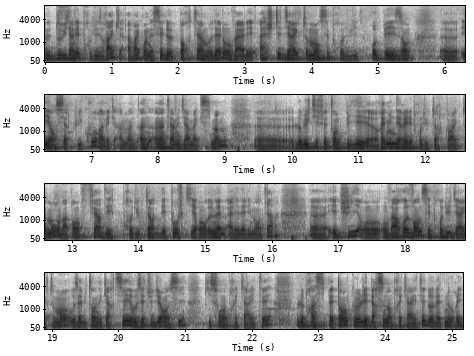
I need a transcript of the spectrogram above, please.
euh, viennent les produits de VRAC. À VRAC, on essaie de porter un modèle on va aller acheter directement ces produits aux paysans et en circuit court avec un, intermédiaire maximum. L'objectif étant de payer, rémunérer les producteurs correctement. On ne va pas en faire des producteurs, des pauvres qui iront eux-mêmes à l'aide alimentaire. et puis on, on va revendre ces produits directement aux habitants des quartiers, aux étudiants aussi qui sont en précarité. Le principe étant que les personnes en précarité doivent être nourries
